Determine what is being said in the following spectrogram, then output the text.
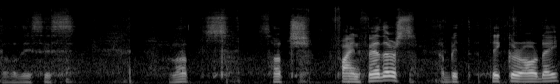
So this is not such fine feathers, a bit thicker are they.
